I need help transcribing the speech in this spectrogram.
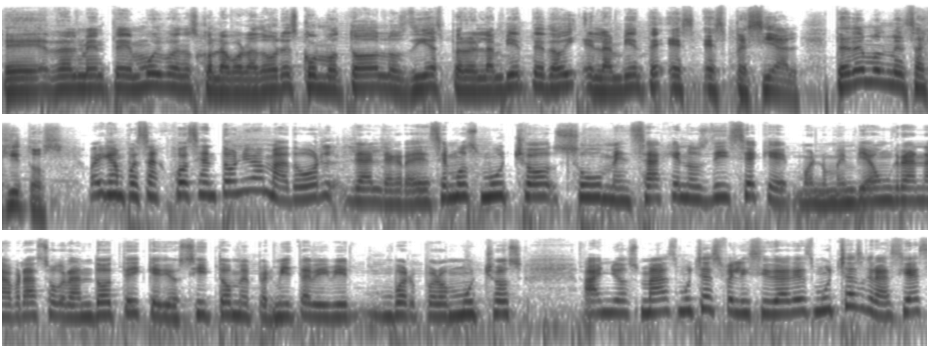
eh, realmente muy buenos colaboradores, como todos los días, pero el ambiente de hoy, el ambiente es especial. Tenemos mensajitos. Oigan, pues a José Antonio Amador le, le agradecemos mucho su mensaje. Nos dice que, bueno, me envía un gran abrazo grandote y que Diosito me permita vivir por muchos años más. Muchas felicidades, muchas gracias.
